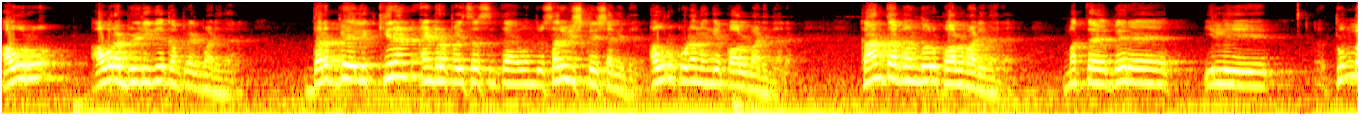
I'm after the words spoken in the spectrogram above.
ಅವರು ಅವರ ಬಿಲ್ಡಿಂಗ್ಗೆ ಕಂಪ್ಲೇಂಟ್ ಮಾಡಿದ್ದಾರೆ. ದರ್ಬೆಯಲ್ಲಿ ಕಿರಣ್ ಎಂಟರ್ಪ್ರೈಸಸ್ ಅಂತ ಒಂದು ಸರ್ವಿಸ್ ಸ್ಟೇಷನ್ ಇದೆ. ಅವರು ಕೂಡ ನನಗೆ ಕಾಲ್ ಮಾಡಿದ್ದಾರೆ. ಕಾಂತ ಬಂದವರು ಕಾಲ್ ಮಾಡಿದ್ದಾರೆ. ಮತ್ತು ಬೇರೆ ಇಲ್ಲಿ ತುಂಬ,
